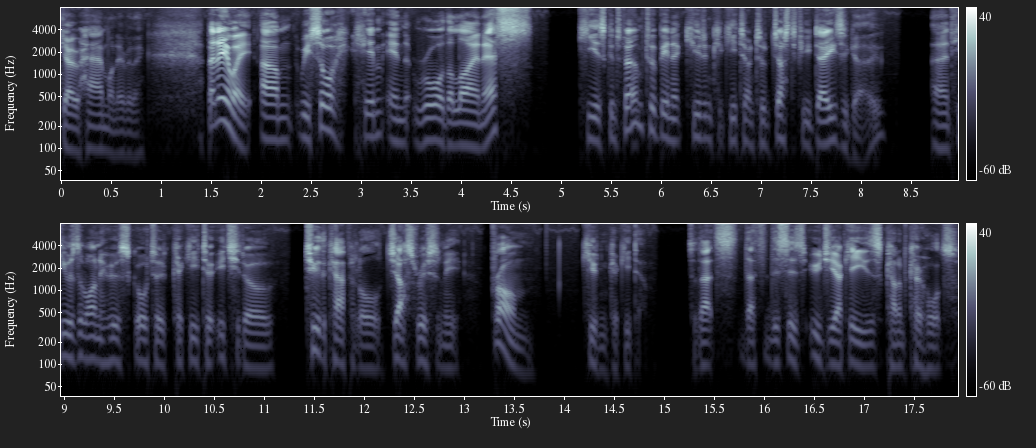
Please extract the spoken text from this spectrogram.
go ham on everything. But anyway, um, we saw him in Roar the Lioness. He is confirmed to have been at Kyuden Kakita until just a few days ago, and he was the one who escorted Kakita Ichiro to the capital just recently from Kyuden Kakita. So that's that's this is Ujiaki's kind of cohorts.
